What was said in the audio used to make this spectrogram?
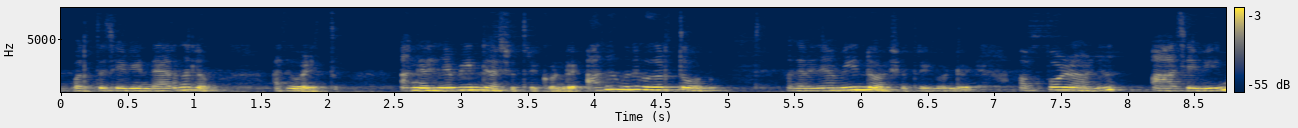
ഇപ്പുറത്തെ ചെവി ഉണ്ടായിരുന്നല്ലോ അത് വഴുത്തു. അങ്ങനെ ഞാൻ വീണ്ടും ആശുപത്രി കൊണ്ടുപോയി. അത് അങ്ങനെ വീർത്ത് വന്നു. അങ്ങനെ ഞാൻ വീണ്ടും ആശുപത്രി കൊണ്ടുപോയി. അപ്പോഴാണ് ആ ചെവിയും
